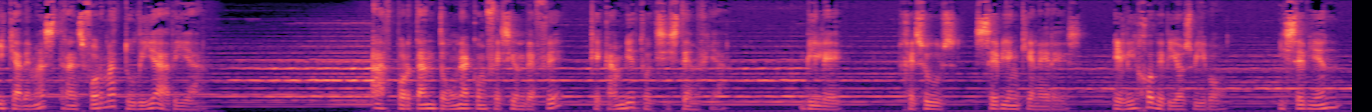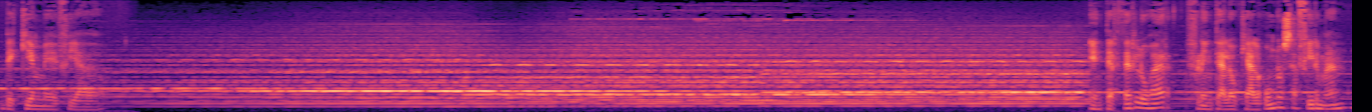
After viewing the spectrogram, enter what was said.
y que además transforma tu día a día. Haz por tanto una confesión de fe que cambie tu existencia. Dile, Jesús, sé bien quién eres, el Hijo de Dios vivo, y sé bien de quién me he fiado. En tercer lugar, frente a lo que algunos afirman,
